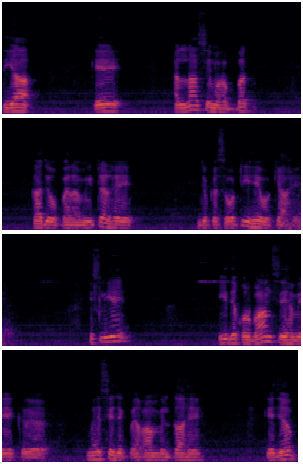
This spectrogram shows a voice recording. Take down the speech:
दिया कि अल्लाह से मोहब्बत का जो पैरामीटर है, जो कसौटी है, वो क्या है? इसलिए ईद क़ुरबान से हमें एक मैसेज, एक पैगाम मिलता है कि जब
